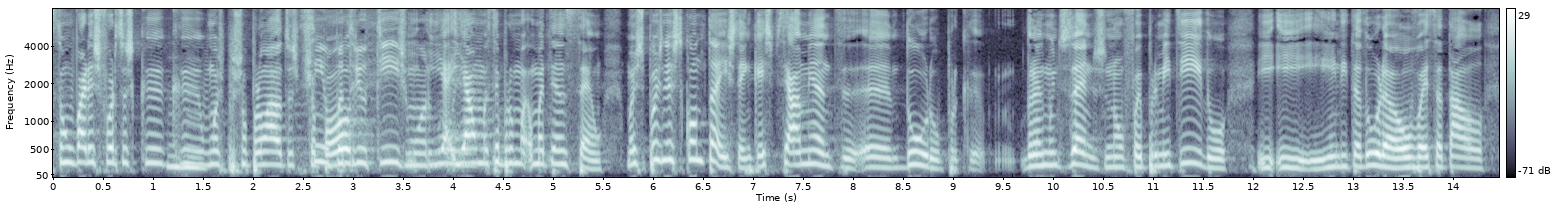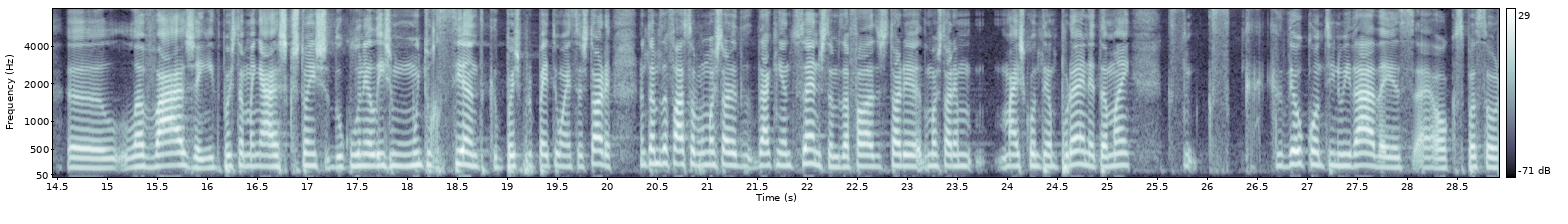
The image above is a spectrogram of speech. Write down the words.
São várias forças que, que umas puxam para um lado, outras puxam Sim, para o o outro. patriotismo, o E, há- orgulho. e há uma, sempre uma, uma tensão. Mas depois, neste contexto, em que é especialmente eh, duro, porque durante muitos anos não foi permitido e, e- e em ditadura houve essa tal eh, lavagem, e depois também há as questões do colonialismo muito recente que depois perpetuam essa história. Não estamos a falar sobre uma história de, de há 500 anos, estamos a falar de, história, de uma história mais contemporânea também, que se- que se- que deu continuidade esse, ao que se passou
